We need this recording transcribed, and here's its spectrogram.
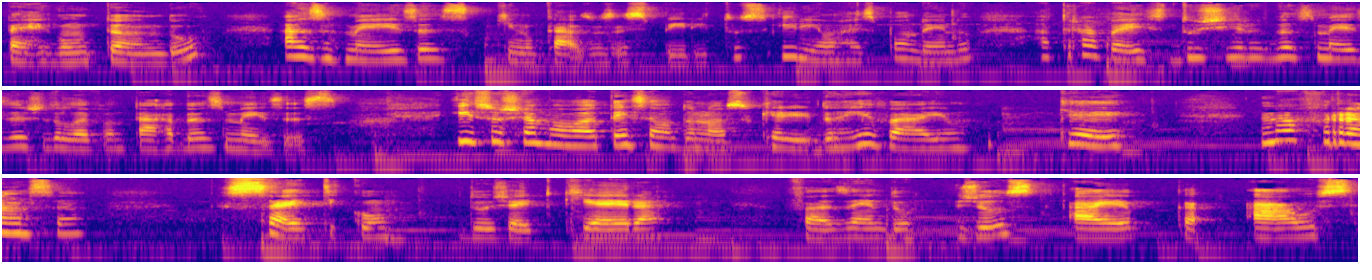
perguntando, as mesas, que no caso os espíritos, iriam respondendo através do giro das mesas, do levantar das mesas. Isso chamou a atenção do nosso querido Rivaio, que na França cético do jeito que era, fazendo jus à época aos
